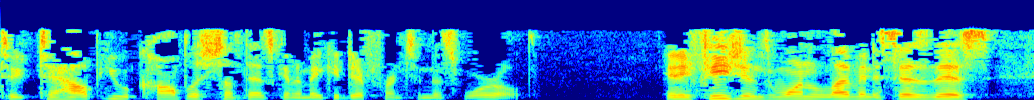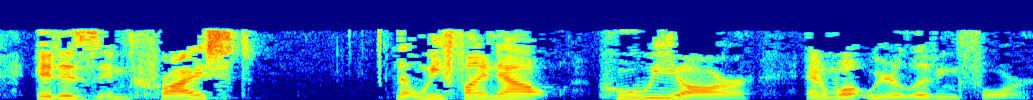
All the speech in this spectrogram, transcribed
to, to help you accomplish something that's going to make a difference in this world. In Ephesians 1.11, it says this, It is in Christ that we find out who we are and what we are living for.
